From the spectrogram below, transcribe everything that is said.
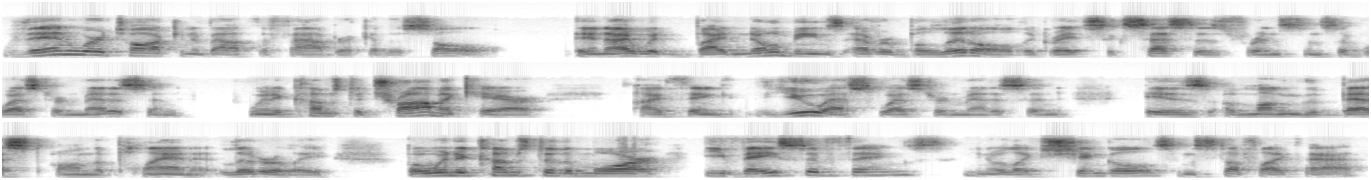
then we're talking about the fabric of the soul. And I would by no means ever belittle the great successes, for instance, of Western medicine. When it comes to trauma care, I think US Western medicine is among the best on the planet, literally. But when it comes to the more evasive things, you know, like shingles and stuff like that,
